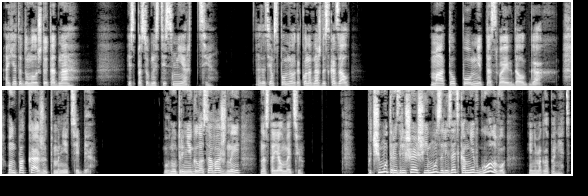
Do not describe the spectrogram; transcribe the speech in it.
А я-то думала, что это одна из способностей смерти. А затем вспомнила, как он однажды сказал... Мато помнит о своих долгах. Он покажет мне тебя. Внутренние голоса важны, настоял Мэтью. «Почему ты разрешаешь ему залезать ко мне в голову?» Я не могла понять.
